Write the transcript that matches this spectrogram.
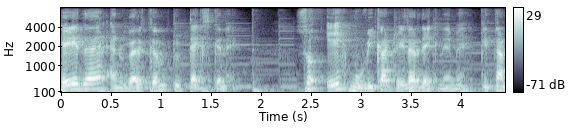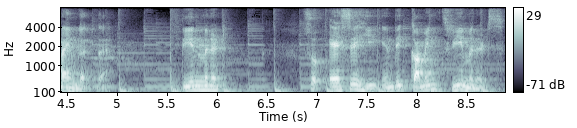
Hey there and welcome to tex connect so एक मूवी का ट्रेलर देखने में कितना टाइम लगता है? तीन मिनट सो ऐसे ही in the coming three minutes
